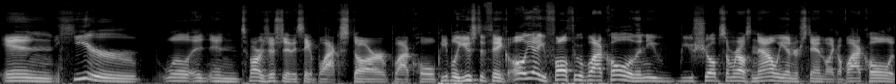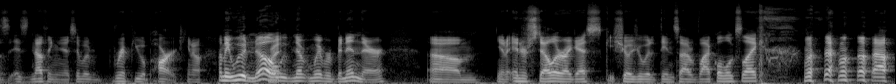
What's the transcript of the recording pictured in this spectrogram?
in here, well, in, in Tomorrow's Yesterday, they say a black star, black hole. People used to think, oh yeah, you fall through a black hole and then you you show up somewhere else. Now we understand like a black hole is, is nothingness. It would rip you apart. You know, I mean, we would know. Right. We've never we've never been in there. Um, you know, Interstellar, I guess, shows you what the inside of a black hole looks like. I don't know how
